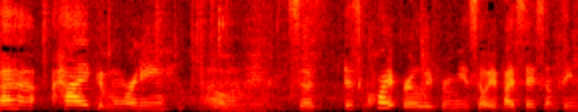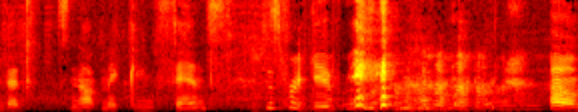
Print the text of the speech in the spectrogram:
Uh, hi, good morning. Um, so it's quite early for me, so if I say something that's not making sense, just forgive me. um,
